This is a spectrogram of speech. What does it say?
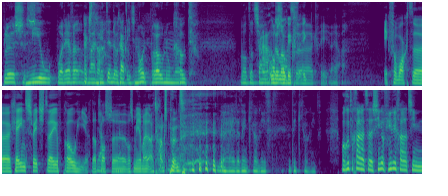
Plus, nieuw, whatever. Extra. Maar Nintendo gaat iets nooit pro noemen. Groot. Want dat zou ja, dan ook ik, uh, ik, creëren, ja. Ik verwacht uh, geen Switch 2 of Pro hier. Dat ja. was, uh, was meer mijn uitgangspunt. nee, dat denk ik ook niet. Dat denk ik ook niet. Maar goed, we gaan het zien. Of jullie gaan het zien.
